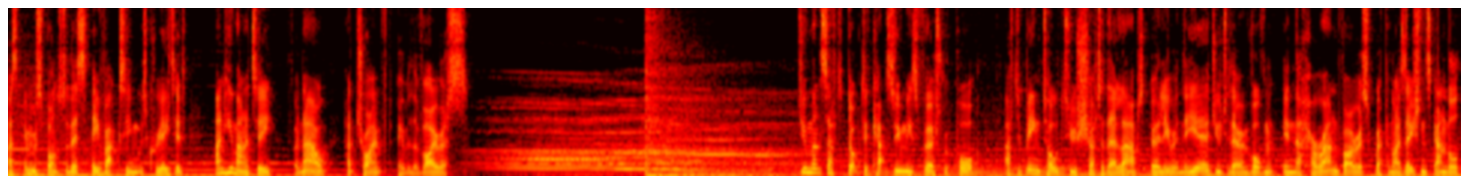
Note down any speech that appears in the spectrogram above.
as in response to this, a vaccine was created, and humanity, for now, had triumphed over the virus. Two months after Dr. Katsumi's first report, after being told to shutter their labs earlier in the year due to their involvement in the Harran virus weaponization scandal,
